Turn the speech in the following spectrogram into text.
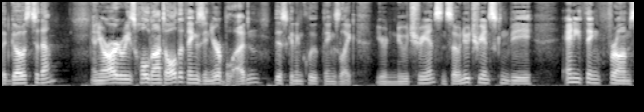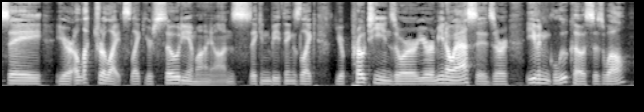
that goes to them. And your arteries hold on to all the things in your blood. And this can include things like your nutrients. And so nutrients can be anything from, say, your electrolytes, like your sodium ions. They can be things like your proteins or your amino acids or even glucose as well.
